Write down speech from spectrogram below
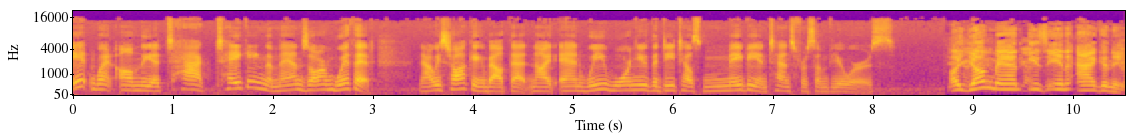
It went on the attack, taking the man's arm with it. Now he's talking about that night, and we warn you the details may be intense for some viewers. A young man is in agony.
